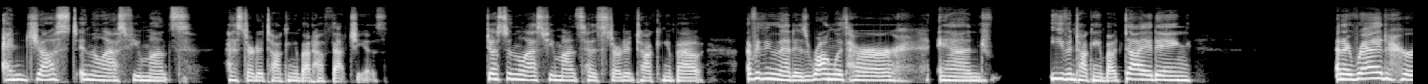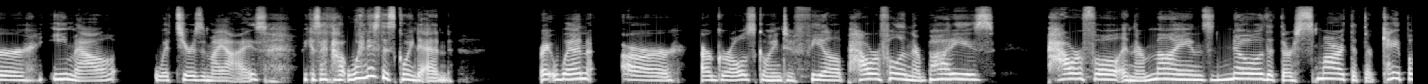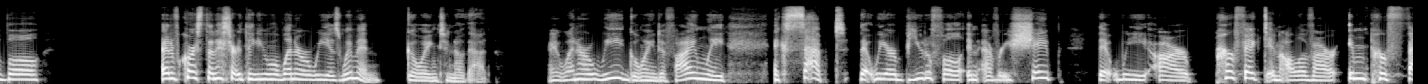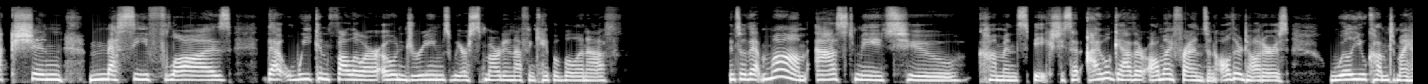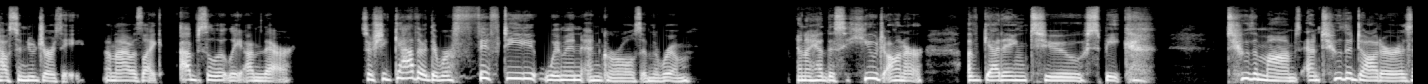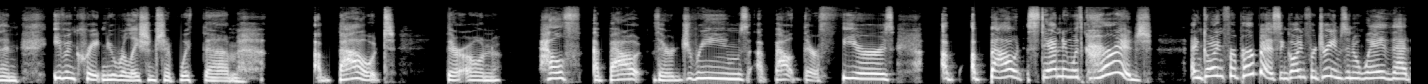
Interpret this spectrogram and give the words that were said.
And just in the last few months, has started talking about how fat she is. Just in the last few months, has started talking about everything that is wrong with her and even talking about dieting. And I read her email with tears in my eyes because I thought, when is this going to end? Right? When are our girls going to feel powerful in their bodies, powerful in their minds, know that they're smart, that they're capable? And of course, then I started thinking, well, when are we as women going to know that? Right? When are we going to finally accept that we are beautiful in every shape, that we are perfect in all of our imperfection, messy flaws, that we can follow our own dreams. We are smart enough and capable enough. And so that mom asked me to come and speak. She said, I will gather all my friends and all their daughters. Will you come to my house in New Jersey? And I was like, absolutely, I'm there. So she gathered, there were 50 women and girls in the room. And I had this huge honor of getting to speak to the moms and to the daughters and even create new relationship with them about their own health, about their dreams, about their fears, ab- about standing with courage and going for purpose and going for dreams in a way that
